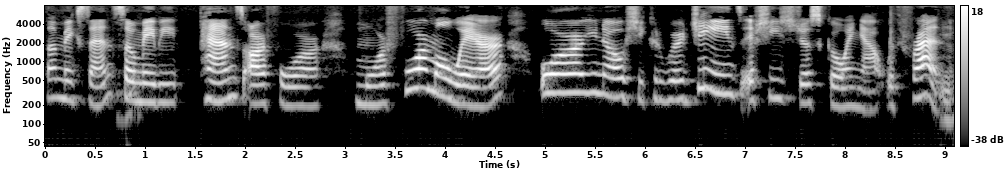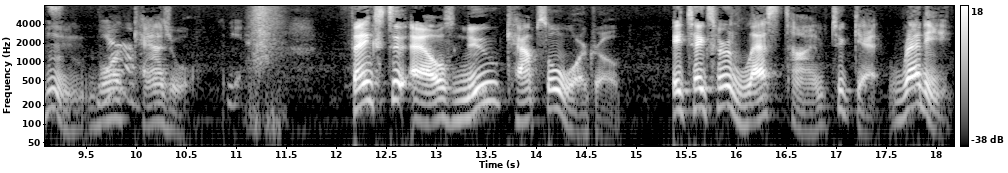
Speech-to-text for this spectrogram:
that makes sense. So maybe pants are for more formal wear, or you know, she could wear jeans if she's just going out with friends. Hmm, more Yeah. casual. Yes. Thanks to Elle's new capsule wardrobe, it takes her less time to get ready.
